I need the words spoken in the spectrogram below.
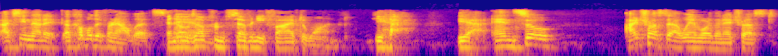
I, have seen that at a couple different outlets. And, and it was up from 75 to 1. Yeah, yeah. And so I trust that way more than I trust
